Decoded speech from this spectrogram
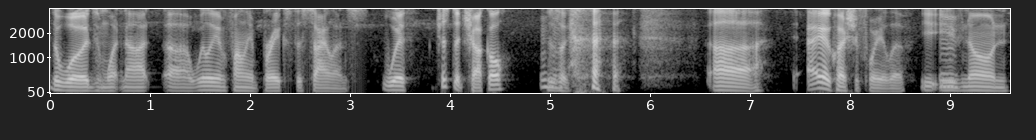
the woods and whatnot, uh, William finally breaks the silence with just a chuckle. Just like, uh, I got a question for you, Liv. You, Mm. You've known.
